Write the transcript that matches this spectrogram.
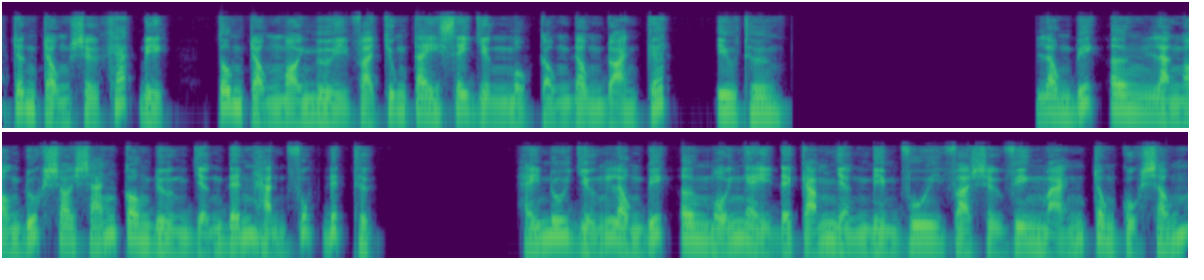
trân trọng sự khác biệt, tôn trọng mọi người và chung tay xây dựng một cộng đồng đoàn kết, yêu thương. Lòng biết ơn là ngọn đuốc soi sáng con đường dẫn đến hạnh phúc đích thực. Hãy nuôi dưỡng lòng biết ơn mỗi ngày để cảm nhận niềm vui và sự viên mãn trong cuộc sống,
